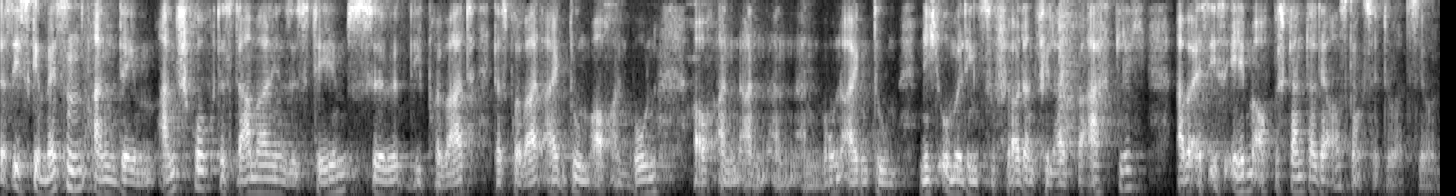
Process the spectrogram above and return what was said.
Das ist gemessen an dem Anspruch des damaligen Systems, äh, die Privat, das Privateigentum auch an Wohn, auch an, an, an, an Wohneigentum nicht unbedingt zu fördern, vielleicht beachtlich. Aber es ist eben auch Bestandteil der Ausgangssituation.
